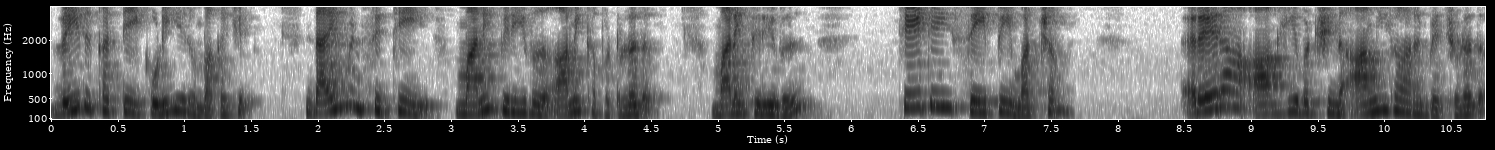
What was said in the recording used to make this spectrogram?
வீடு கட்டி குடியேறும் வகையில் டைமண்ட் சிட்டி மனைப்பிரிவு அமைக்கப்பட்டுள்ளது. மனைப்பிரிவு டிடிசிபி மற்றும் ரேரா ஆகியவற்றின் அங்கீகாரம் பெற்றுள்ளது.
